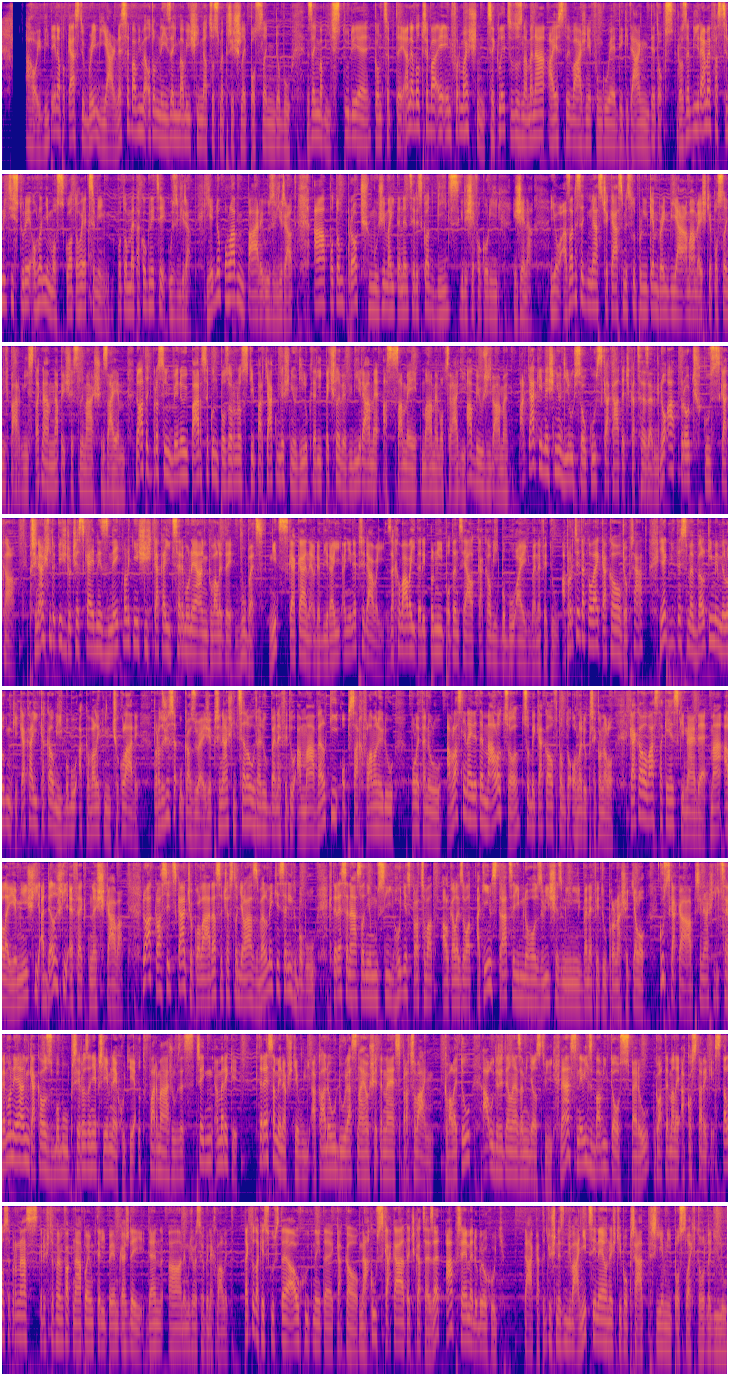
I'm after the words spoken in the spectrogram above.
Ahoj, vítej na podcastu Brain VR. Dnes se bavíme o tom nejzajímavějším, na co jsme přišli poslední dobu. Zajímavé studie, koncepty, anebo třeba i informační cykly, co to znamená a jestli vážně funguje digitální detox. Rozebíráme fascinující studie ohledně mozku a toho, jak se mění. Potom metakognici u zvířat, jednopohlavní páry u zvířat a potom proč muži mají tendenci riskovat víc, když je v okolí žena. Jo, a za 10 dní nás čeká smysluplníkem Brain VR a máme ještě posledních pár míst, tak nám napiš napiš, jestli máš zájem. No a teď prosím věnuj pár sekund pozornosti parťákům dnešního dílu, který pečlivě vybíráme a sami máme moc rádi a využíváme. Parťáky dnešního dílu jsou kuskaka.cz. No a proč kus kaka? Přináší totiž do Česka jedny z nejkvalitnějších kakají ceremoniální kvality vůbec. Nic z kaká neodebírají ani nepřidávají, zachovávají tedy plný potenciál kakaových bobů a jejich benefitů. A proč si takové kakao dopřát? Jak víte, jsme velkými milovníky kakají, kakaových bobů a kvalitní čokolády, protože se ukazuje, že přináší celou řadu benefitů a má velký obsah flavonoidů, polyfenolů a vlastně najdete málo co, co by kakao v tomto ohledu překonalo. Kakao vás taky hezky najede, má ale jemnější a delší efekt než káva. No a klasická čokoláda se často dělá z velmi kyselých bobů, které se následně musí hodně zpracovat, alkalizovat a tím ztrácejí mnoho z výše zmíněných benefitů pro naše tělo. Kus kaká přináší ceremoniální kakao z bobů přirozeně příjemné chuti od farmářů ze střední Ameriky, které sami navštěvují a kladou důraz na jeho šetrné zpracování, kvalitu a udržitelné zemědělství. Nás nejvíc baví to z Peru, Guatemaly a Kostariky. Stalo se pro nás s Krištofem fakt nápojem, který pijem každý den a nemůžeme si ho vynechválit. Tak to taky zkuste a ochutnejte kakao na kuskaka.cz a přejeme dobrou chuť. Tak a teď už nezbývá nic jiného, než ti popřát příjemný poslech tohohle dílu.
